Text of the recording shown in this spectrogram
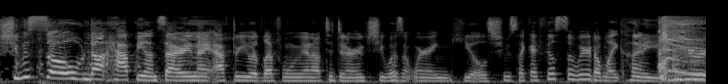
She was so not happy on Saturday night after you had left when we went out to dinner and she wasn't wearing heels. She was like, I feel so weird. I'm like, honey, you're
